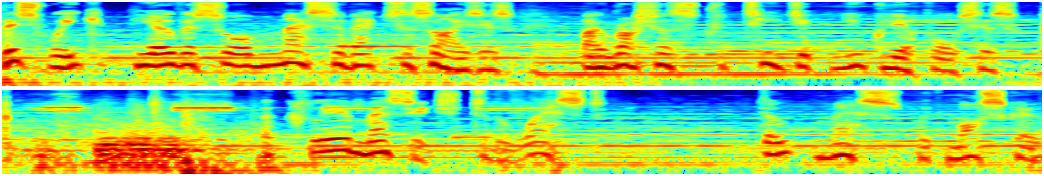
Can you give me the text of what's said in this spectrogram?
This week, he oversaw massive exercises by Russia's strategic nuclear forces. A clear message to the West don't mess with Moscow.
